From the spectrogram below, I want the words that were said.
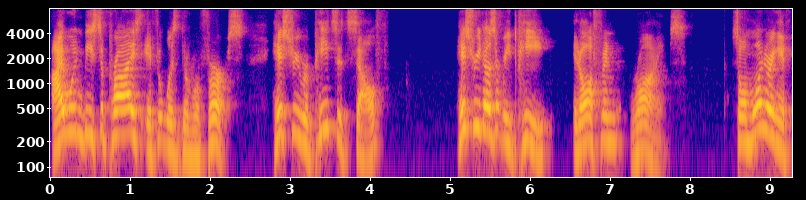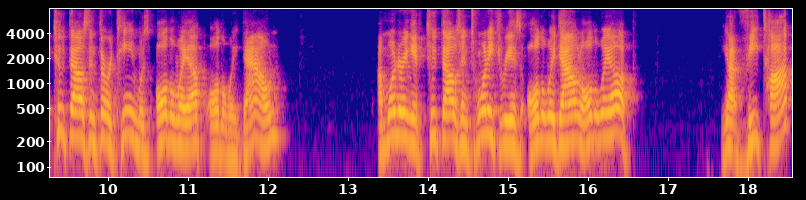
I wouldn't be surprised if it was the reverse. History repeats itself. History doesn't repeat, it often rhymes. So I'm wondering if 2013 was all the way up, all the way down. I'm wondering if 2023 is all the way down, all the way up. You got V top.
